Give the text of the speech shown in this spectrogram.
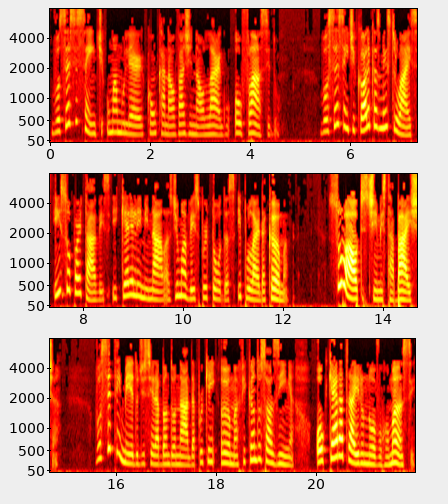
Você se sente uma mulher com canal vaginal largo ou flácido? Você sente cólicas menstruais insuportáveis e quer eliminá-las de uma vez por todas e pular da cama? Sua autoestima está baixa? Você tem medo de ser abandonada por quem ama ficando sozinha ou quer atrair um novo romance?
